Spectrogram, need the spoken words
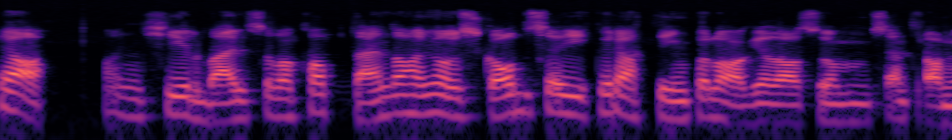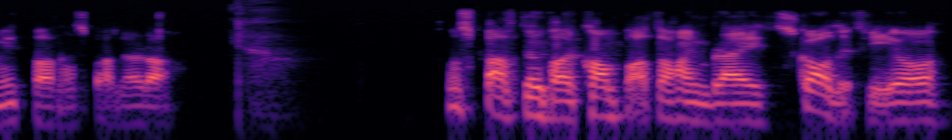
ja, han Kilberg som var kaptein, da, han var jo skadd, så jeg gikk jo rett inn på laget da som sentral midtbanespiller. da. Og spilte en par kamper til han ble skadefri og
